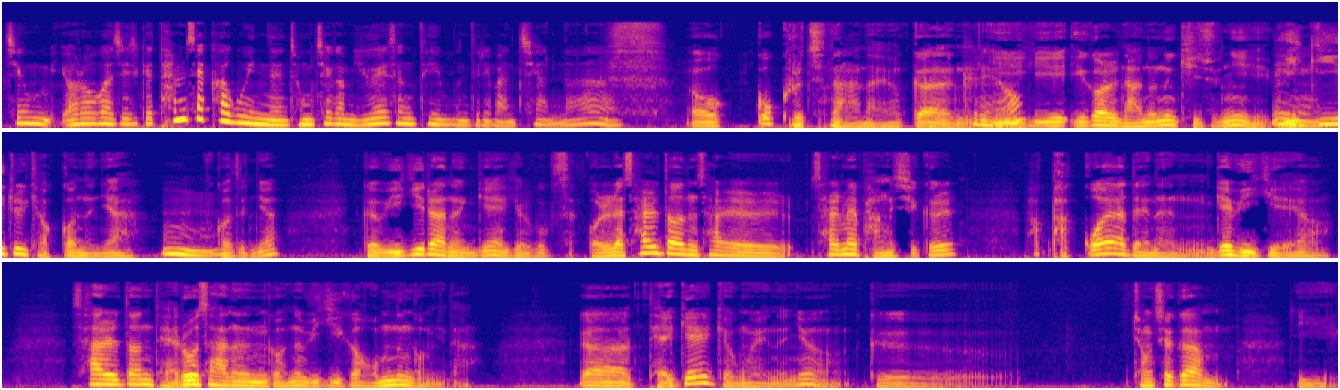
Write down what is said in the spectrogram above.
지금 여러 가지 이렇게 탐색하고 있는 정체감 유예 상태인 분들이 많지 않나. 어, 꼭 그렇지는 않아요. 그러니까 그래요? 이, 이걸 나누는 기준이 네. 위기를 겪었느냐 음. 거든요. 그 위기라는 게 결국 사- 원래 살던 살 삶의 방식을 확 바꿔야 되는 게 위기예요. 살던 대로 사는 거는 위기가 없는 겁니다. 그러니까 대개의 경우에는요, 그 정체감 이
